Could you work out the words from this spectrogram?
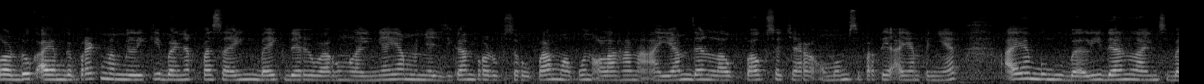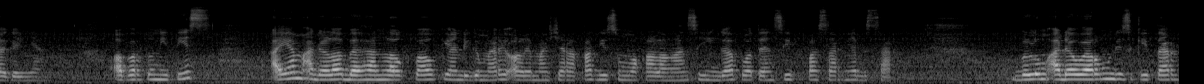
Produk ayam geprek memiliki banyak pesaing baik dari warung lainnya yang menyajikan produk serupa maupun olahan ayam dan lauk pauk secara umum seperti ayam penyet, ayam bumbu Bali, dan lain sebagainya. Opportunities Ayam adalah bahan lauk pauk yang digemari oleh masyarakat di semua kalangan sehingga potensi pasarnya besar. Belum ada warung di sekitar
